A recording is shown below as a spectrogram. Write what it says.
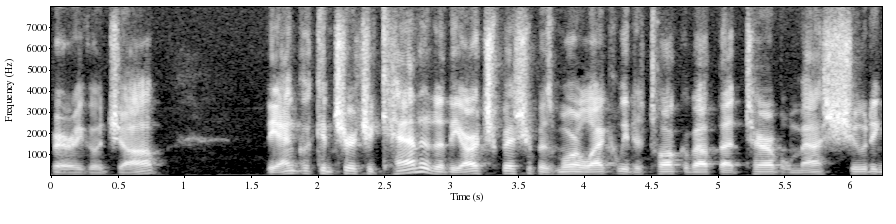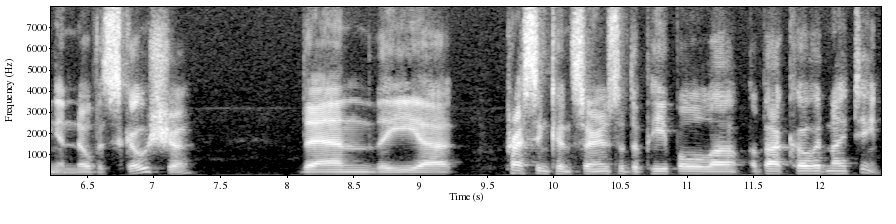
very good job. The Anglican Church of Canada, the Archbishop is more likely to talk about that terrible mass shooting in Nova Scotia than the uh, pressing concerns of the people uh, about COVID 19.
